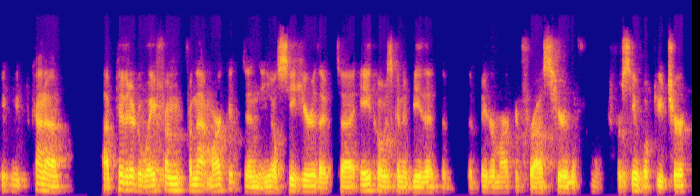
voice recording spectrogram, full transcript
we, we've kind of uh, pivoted away from from that market, and you'll see here that uh, AECO is going to be the, the, the bigger market for us here in the foreseeable future.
